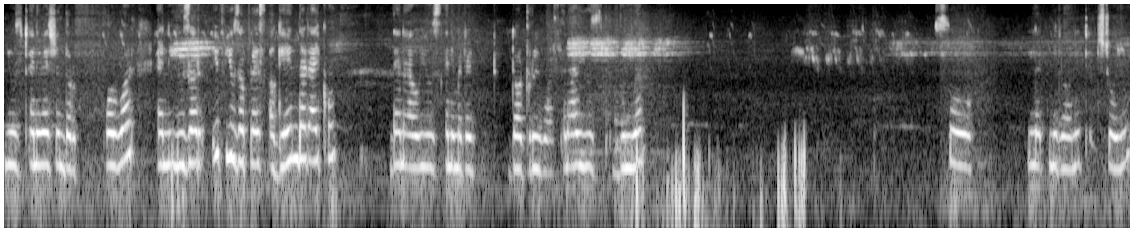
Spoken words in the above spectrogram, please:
used animation the forward and user if user press again that icon then I'll use animated dot reverse and I'll use boolean. So let me run it and show you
